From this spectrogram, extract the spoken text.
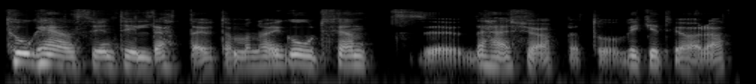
tog hänsyn till detta utan man har ju godkänt eh, det här köpet och vilket gör att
